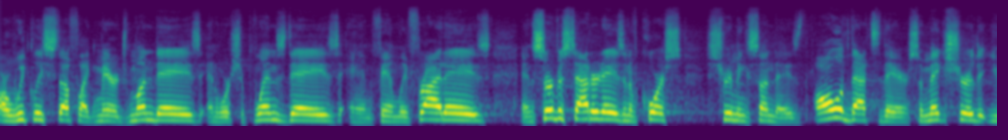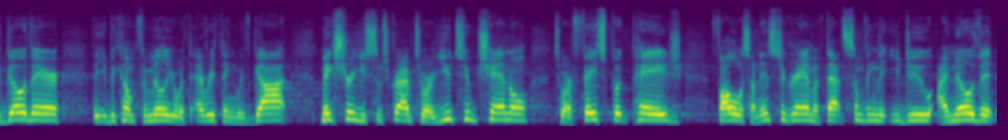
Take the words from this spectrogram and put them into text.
our weekly stuff like Marriage Mondays and Worship Wednesdays and Family Fridays and Service Saturdays and, of course, Streaming Sundays. All of that's there. So make sure that you go there, that you become familiar with everything we've got. Make sure you subscribe to our YouTube channel, to our Facebook page. Follow us on Instagram if that's something that you do. I know that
